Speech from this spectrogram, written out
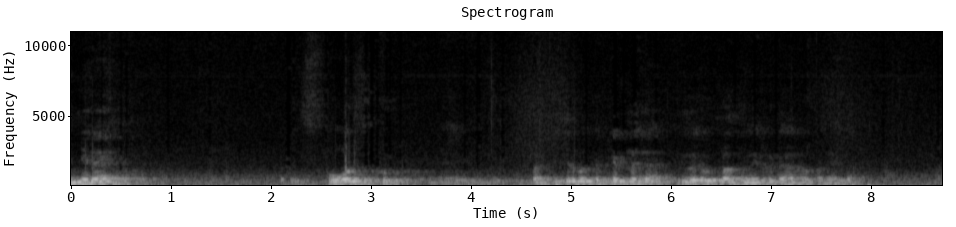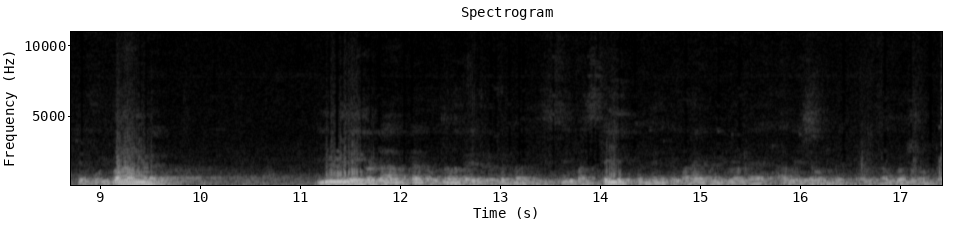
ഇങ്ങനെ ഫുട് പറ്റി ചിലപ്പോൾ ക്രിക്കറ്റിനൊക്കെ ഇതുവരെ ഉത്തരവാദിത്തം ഏറ്റെടുക്കാനോ പറഞ്ഞില്ല പക്ഷെ ഫുട്ബോളിന് ഈ നിലയിലുള്ള ആൾക്കാർ ഉത്തരവാദിത്തം ഏറ്റെടുക്കുന്നത്. This is the first time എന്ന് എനിക്ക് പറയാൻ വേണ്ടിയുള്ള ആവേശമുണ്ട്. ഒരു സന്തോഷമുണ്ട്.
